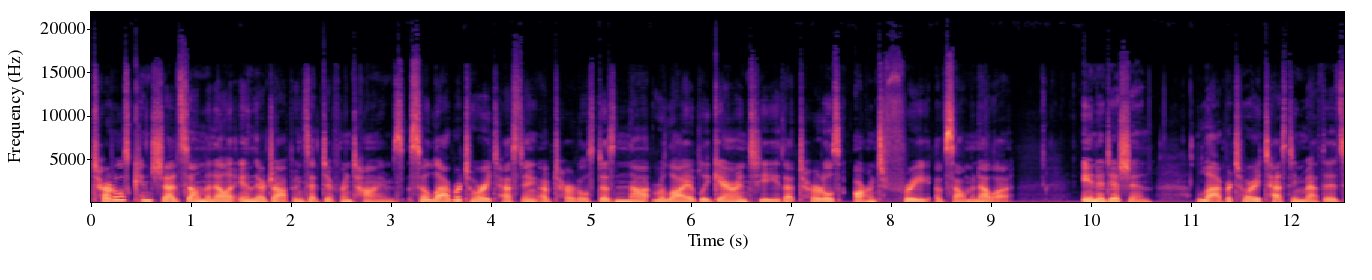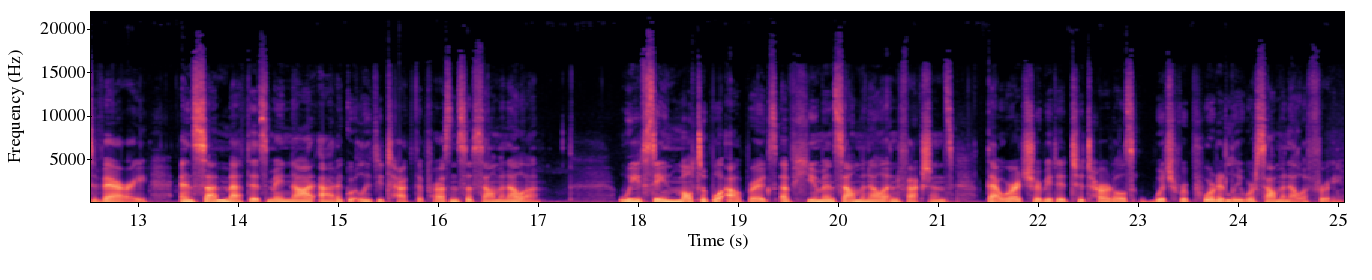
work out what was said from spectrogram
Turtles can shed salmonella in their droppings at different times, so laboratory testing of turtles does not reliably guarantee that turtles aren't free of salmonella. In addition, laboratory testing methods vary, and some methods may not adequately detect the presence of salmonella we've seen multiple outbreaks of human salmonella infections that were attributed to turtles, which reportedly were salmonella free.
